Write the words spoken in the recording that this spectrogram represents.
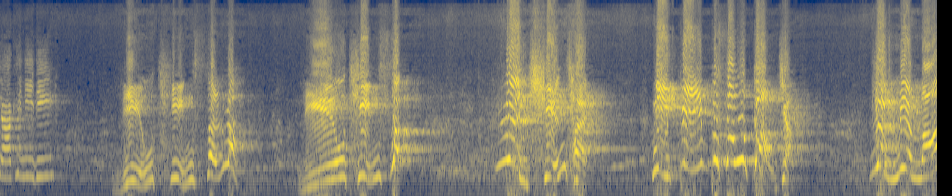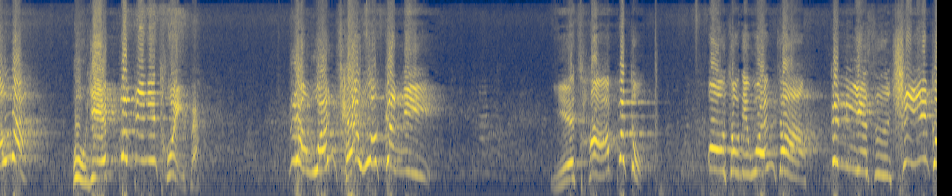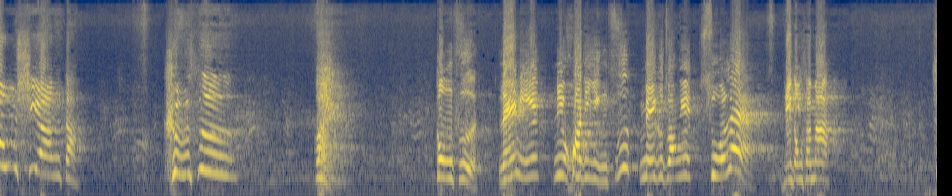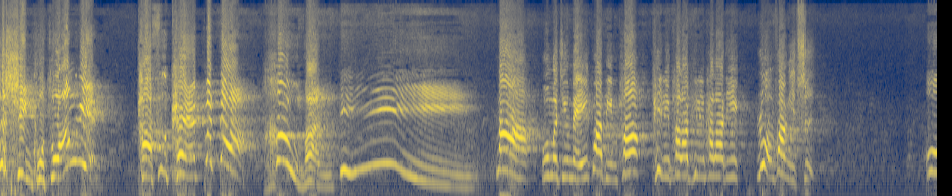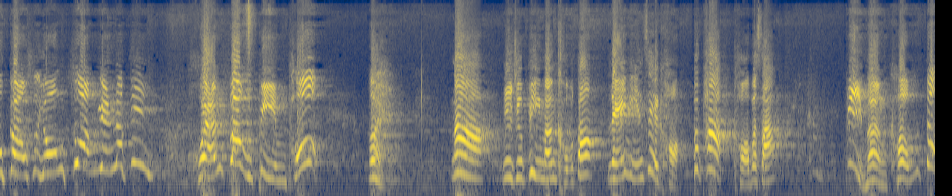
嫁给你的。刘廷生啊，刘廷生，论钱财，你比不上我高家；论面貌啊，我也不比你颓范；论文采，我跟你也差不多。我做的文章跟你也是旗功相当。可是，哎，公子，来年你花的银子，每个状元说来，你懂什么？这辛苦状元，他是开不到后门的。那我们就每挂鞭炮，噼里啪啦、噼里啪啦的乱放一次。我告诉用状元了的。换放鞭炮，哎，那你就闭门苦读，来年再考，不怕考不上。闭门苦读，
